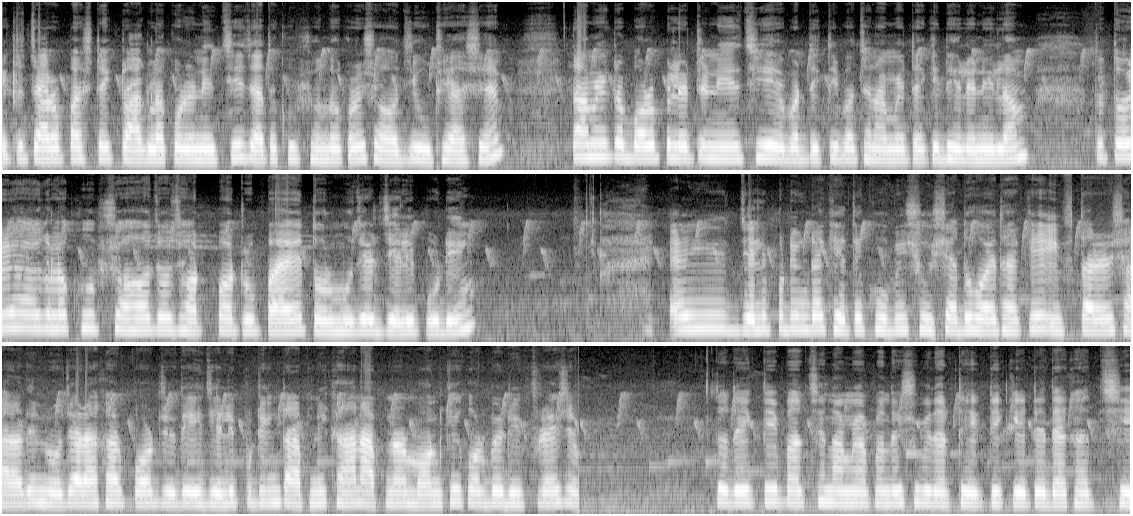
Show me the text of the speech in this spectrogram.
একটু চারোপাশটা একটু আগলা করে নিচ্ছি, যাতে খুব সুন্দর করে সহজেই উঠে আসে। তো আমি একটা বড় প্লেটে নিয়েছি, এবার দেখতেই পাচ্ছেন আমি এটাকে ঢেলে নিলাম। তো তৈরি হয়ে গেলো খুব সহজ ও ঝটপট উপায়ে তরমুজের জেলি পুডিং। এই জেলি পুডিংটা খেতে খুবই সুস্বাদু হয়ে থাকে। ইফতারের সারাদিন রোজা রাখার পর যদি এই জেলি পুডিংটা আপনি খান, আপনার মনকে করবে রিফ্রেশ তো দেখতেই পাচ্ছেন, আমি আপনাদের সুবিধার্থে একটি কেটে দেখাচ্ছি।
